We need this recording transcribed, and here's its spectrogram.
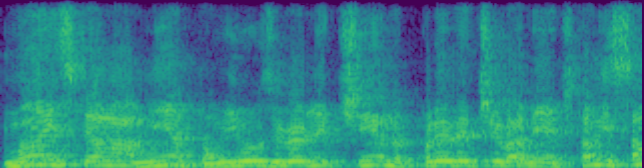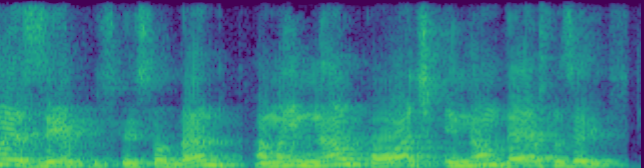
Mães que amamentam e usam ivermectina preventivamente. Então, isso são exemplos que eu estou dando. A mãe não pode e não deve fazer isso.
